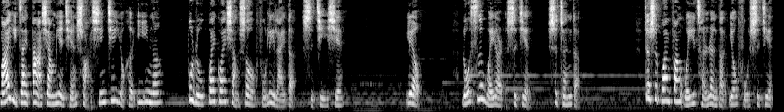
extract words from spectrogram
蚂蚁在大象面前耍心机有何意义呢？不如乖乖享受福利来的实际一些。六，罗斯维尔事件是真的，这是官方唯一承认的优抚事件，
